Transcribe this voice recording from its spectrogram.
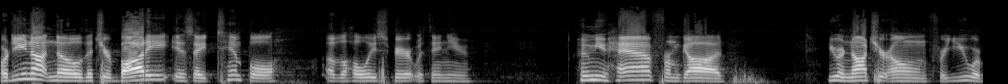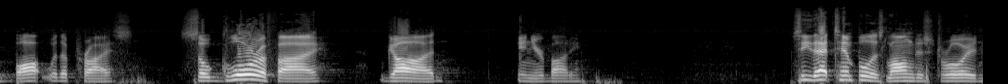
Or do you not know that your body is a temple of the Holy Spirit within you, whom you have from God? You are not your own, for you were bought with a price. So glorify God in your body. See, that temple is long destroyed,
